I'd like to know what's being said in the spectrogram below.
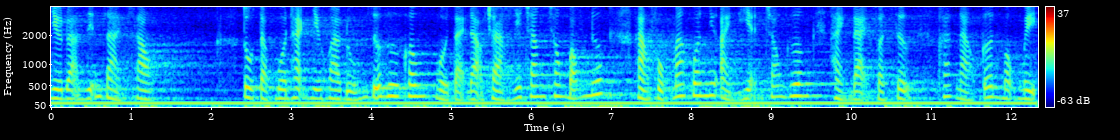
như đoạn diễn giải sau. Tụ tập muôn hạnh như hoa đốm giữa hư không, ngồi tại đạo tràng như trăng trong bóng nước hàng phục ma quân như ảnh hiện trong gương hành đại phật sự khác nào cơn mộng mị.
